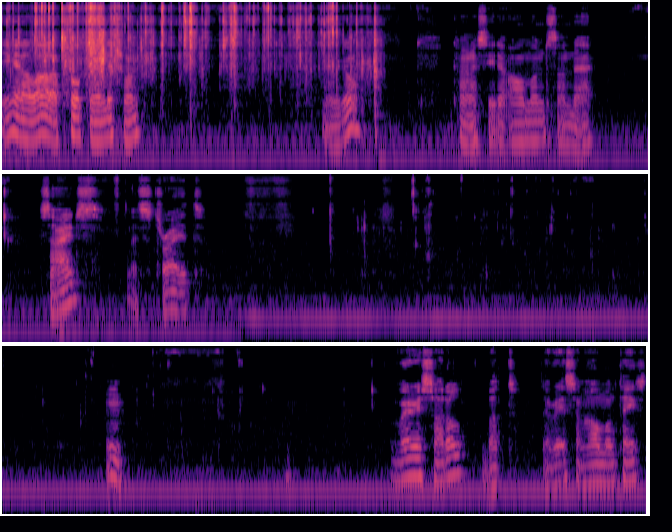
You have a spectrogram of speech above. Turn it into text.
You get a lot of Pocky in this one. There we go. Kind of see the almonds on the sides. Let's try it. Hmm. Very subtle, but there is an almond taste.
